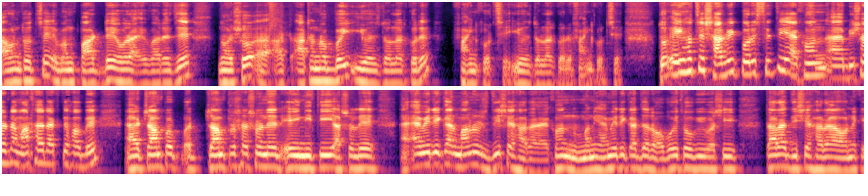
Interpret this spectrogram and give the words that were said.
কাউন্ট হচ্ছে এবং পার ডে ওরা এভারেজে নয়শো আটানব্বই ইউএস ডলার করে ফাইন করছে ইউএস ডলার করে ফাইন করছে। তো এই হচ্ছে সার্বিক পরিস্থিতি। এখন বিষয়টা মাথায় রাখতে হবে ট্রাম্প ট্রাম্প প্রশাসনের এই নীতি আসলে আমেরিকার মানুষ দিশেহারা। এখন মানে আমেরিকার যারা অবৈধ অভিবাসী তারা দিশেহারা, অনেকে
